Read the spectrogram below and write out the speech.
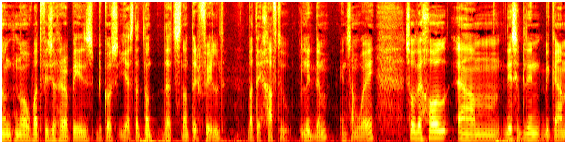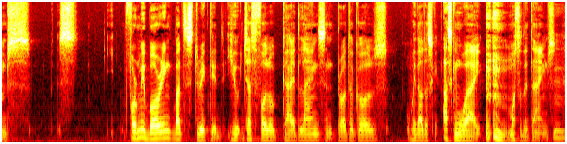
don't know what physiotherapy is because yes, that's not that's not their field, but they have to lead them in some way. So the whole um, discipline becomes, s- for me, boring but stricted. You just follow guidelines and protocols without ask- asking why most of the times. Mm.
